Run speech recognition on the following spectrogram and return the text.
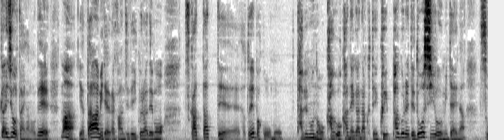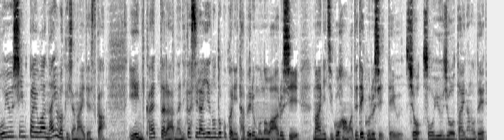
遣い状態なのでまあやったーみたいな感じでいくらでも使ったって例えばこうもう食べ物を買うお金がなくて食いっぱぐれてどうしようみたいなそういう心配はないわけじゃないですか。家に帰ったら何かしら家のどこかに食べるものはあるし毎日ご飯は出てくるしっていうそういう状態なので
